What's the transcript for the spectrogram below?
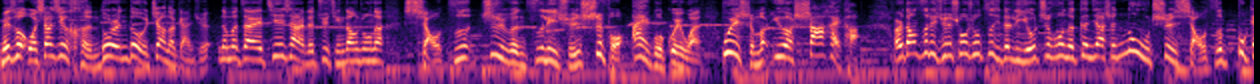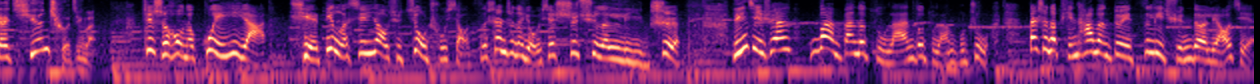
没错，我相信很多人都有这样的感觉。那么在接下来的剧情当中呢，小资质问资立群是否爱过桂婉，为什么又要杀害他？而当资立群说出自己的理由之后呢，更加是怒斥小资不该牵扯进来。这时候呢，桂义啊铁定了心要去救出小资，甚至呢有一些失去了理智。林景轩万般的阻拦都阻拦不住，但是呢凭他们对资历群的了解，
